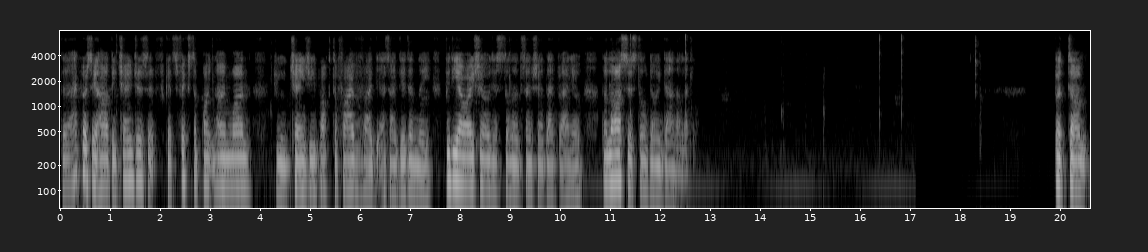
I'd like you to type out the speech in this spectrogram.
the accuracy hardly changes. It gets fixed to 0.91. If you change epochs to 5, as I did in the video I showed, it's still essentially at that value. The loss is still going down a little. But um,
